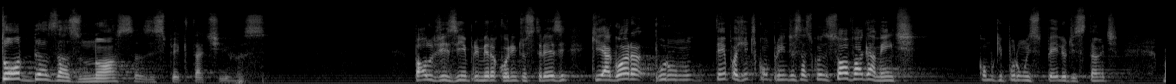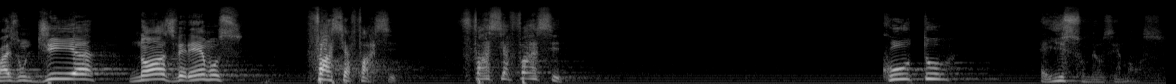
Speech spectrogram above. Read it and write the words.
todas as nossas expectativas. Paulo dizia em 1 Coríntios 13 que agora, por um tempo, a gente compreende essas coisas só vagamente, como que por um espelho distante, mas um dia nós veremos face a face face a face. Culto é isso, meus irmãos.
